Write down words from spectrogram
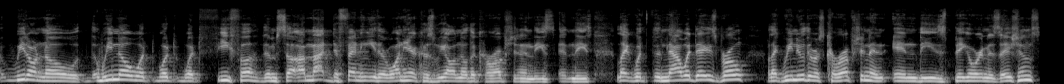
we don't know. We know what what what FIFA themselves. I'm not defending either one here because we all know the corruption in these in these like with the nowadays, bro. Like we knew there was corruption in in these big organizations.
